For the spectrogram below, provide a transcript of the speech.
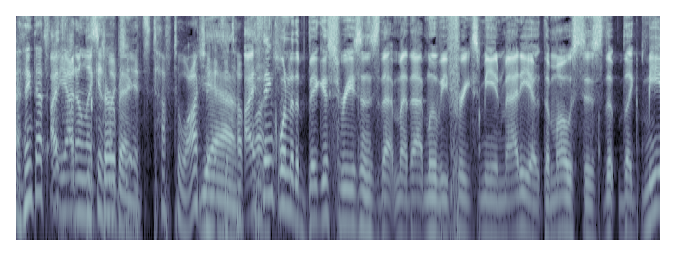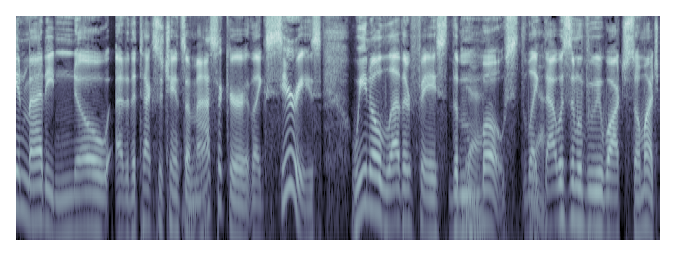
I think that's why I yeah, I don't like it disturbing. It's tough to watch. It. Yeah. It's a tough I watch. think one of the biggest reasons that my, that movie freaks me and Maddie out the most is that like me and Maddie know out of the Texas Chainsaw mm-hmm. Massacre like series, we know Leatherface the Yeah. most. Like Yeah. that was the movie we watched so much,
